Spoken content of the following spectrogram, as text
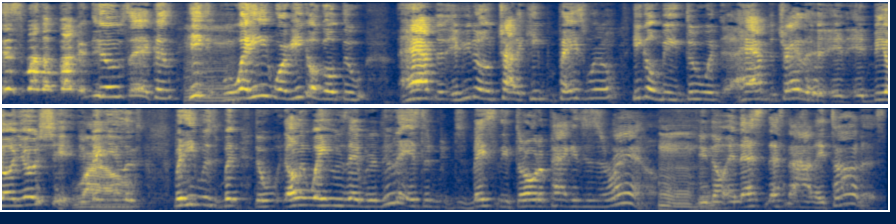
this motherfucker, you know what I'm saying? Because he hmm. the way he work, he gonna go through half the. If you don't try to keep pace with him, he gonna be through with half the trailer and, and be on your shit. You make Wow. look. But he was, but the, the only way he was able to do that is to just basically throw the packages around, Mm-hmm. you know, and that's that's not how they taught us.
